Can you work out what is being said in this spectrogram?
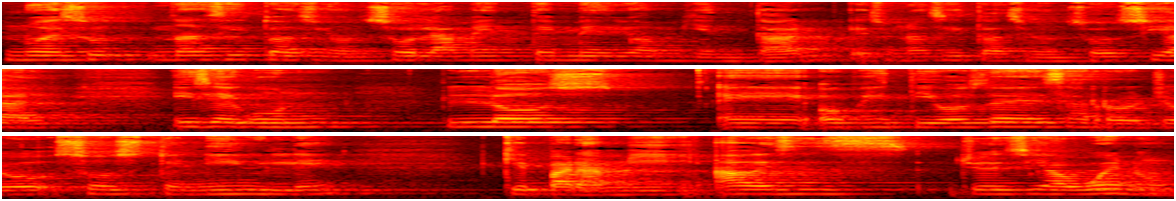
No es una situación solamente medioambiental, es una situación social y según los eh, objetivos de desarrollo sostenible, que para mí a veces yo decía, bueno,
